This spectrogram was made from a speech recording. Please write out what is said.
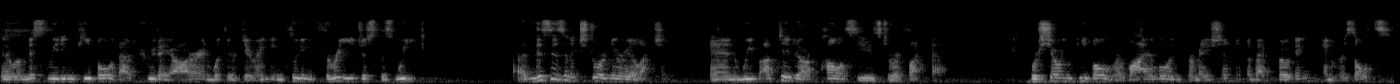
and we're misleading people about who they are and what they're doing, including three just this week. Uh, this is an extraordinary election, and we've updated our policies to reflect that. We're showing people reliable information about voting and results,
